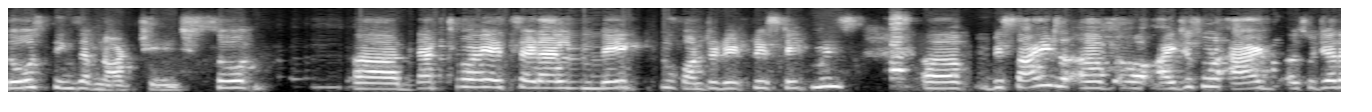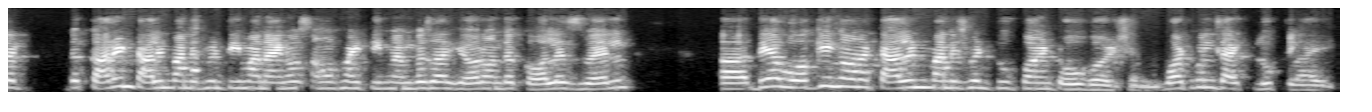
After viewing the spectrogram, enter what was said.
those things have not changed. So uh, that's why I said I'll make two contradictory statements. Uh, besides, uh, uh I just want to add, uh, Sujaya, that the current talent management team, and I know some of my team members are here on the call as well, uh, they are working on a talent management 2.0 version. What will that look like?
